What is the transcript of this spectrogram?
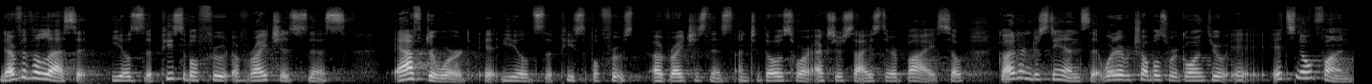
Nevertheless, it yields the peaceable fruit of righteousness. Afterward, it yields the peaceable fruit of righteousness unto those who are exercised thereby. So, God understands that whatever troubles we're going through, it, it's no fun.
